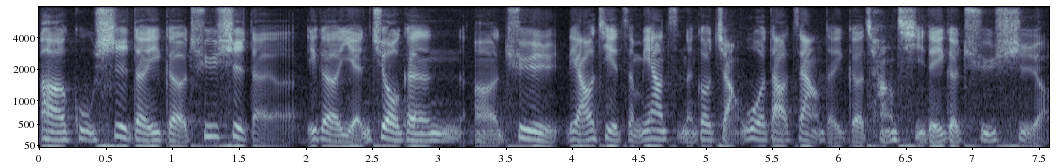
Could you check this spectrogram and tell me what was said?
呃股市的一个趋势的一个研究跟呃去了解怎么样子能够掌握到这样的一个长期的一个趋势哦。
